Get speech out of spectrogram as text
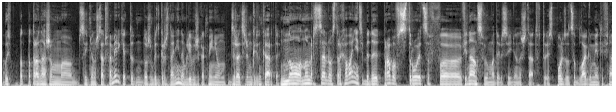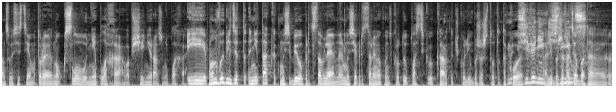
быть под патронажем э, Соединенных Штатов Америки, ты должен быть гражданином, либо же как минимум держателем грин-карты. Но номер социального страхования тебе дает право встроиться в э, финансовую модель Соединенных Штатов, то есть пользоваться благами этой финансовой системы, которая, ну, к слову, неплоха, вообще ни разу неплоха. И он выглядит не так, как мы себе его представляем. Наверное, мы себе представляем какую-нибудь крутую пластиковую карточку, либо же что-то ну, такое. Ну, зелененький Либо же хотя бы да,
